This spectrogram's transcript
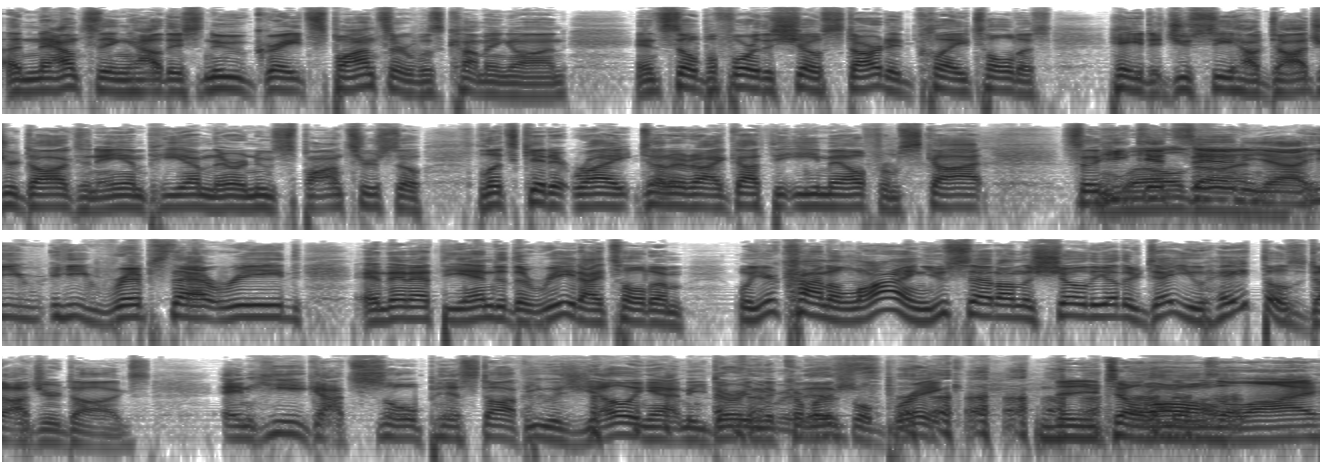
announcing how this new great sponsor was coming on. And so before the show started, Clay told us, "Hey, did you see how Dodger Dogs and AMPM they're a new sponsor? So let's get it right." Da da da. I got the email from Scott. So he Well gets done. in, yeah, he he rips that read, and then at the end of the read, I told him, "Well, you're kind of lying. You said on the show the other day you hate those Dodger Dogs." And he got so pissed off. He was yelling at me during the commercial break. Then you told him it was a Oh. lie.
